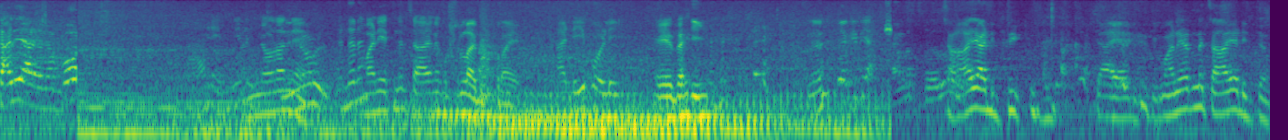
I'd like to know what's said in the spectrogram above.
ചളിയാകണം അപ്പോൾ എന്നോട് തന്നെ മണിയേറ്റിന്റെ ചായനെ കുറിച്ചുള്ള അഭിപ്രായം. അടിപൊളി. ഏതടി ചായ അടിറ്റ് ചായ അടിറ്റ് മണിയേട്ടന്റെ ചായ അടിത്തം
